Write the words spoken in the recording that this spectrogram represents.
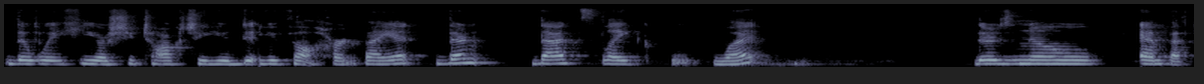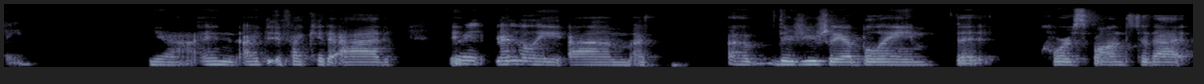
the way he or she talked to you you felt hurt by it. Then that's like what? There's no empathy yeah, and I, if I could add, it generally um, a, a, there's usually a blame that corresponds to that.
